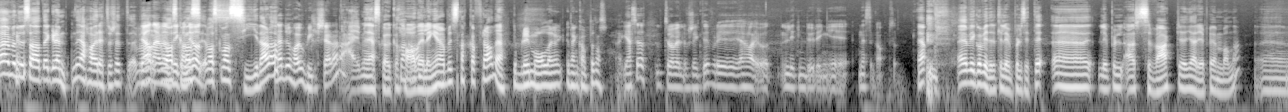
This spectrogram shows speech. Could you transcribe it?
nei, men du sa at jeg glemte den. Jeg har rett og slett Hva, Ja, nei, hva, skal, man, jo- hva skal man si der, da? Nei, du har jo wheelchair der, da. Nei, men jeg skal jo ikke Snakka ha det lenger. Jeg har blitt snakka fra det. Det blir mål i den kampen, altså. Jeg skal trå veldig forsiktig, fordi jeg har jo en liten luring i neste kamp. Så. Ja. vi går videre til Liverpool City. Uh, Liverpool er svært eh, gjerrige på hjemmebane. Uh,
